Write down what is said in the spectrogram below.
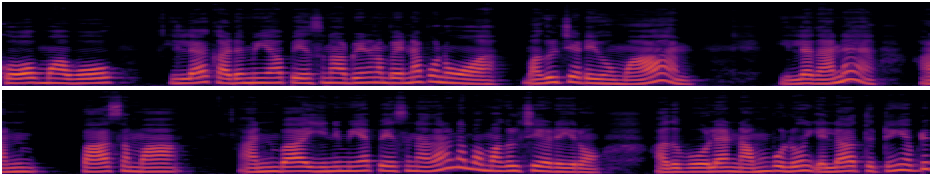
கோபமாவோ இல்லை கடுமையாக பேசணும் அப்படின்னு நம்ம என்ன பண்ணுவோம்? மகிழ்ச்சி அடைவோமா? இல்லை தானே? அன் பாசமாக அன்பாக இனிமையாக பேசினா தானே நம்ம மகிழ்ச்சி அடைகிறோம் அதுபோல் நம்மளும் எல்லாத்துட்டையும் எப்படி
